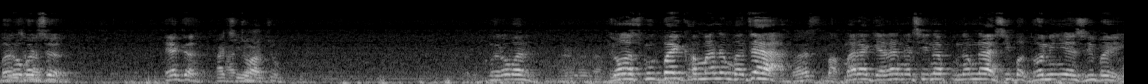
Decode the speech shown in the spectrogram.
બરોબર છે હે બરોબર. જો હસમુખભાઈ ખમાને મજા. મારા ગેલા નરસિંહ ના પૂનમ ના હસી બધો નહીં હસી ભાઈ.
